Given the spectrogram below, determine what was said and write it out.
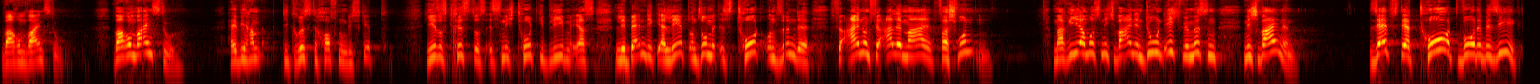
Warum weinst du? Warum weinst du? Hey, wir haben die größte Hoffnung, die es gibt. Jesus Christus ist nicht tot geblieben, er ist lebendig, er lebt und somit ist Tod und Sünde für ein und für alle Mal verschwunden. Maria muss nicht weinen, du und ich, wir müssen nicht weinen. Selbst der Tod wurde besiegt.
